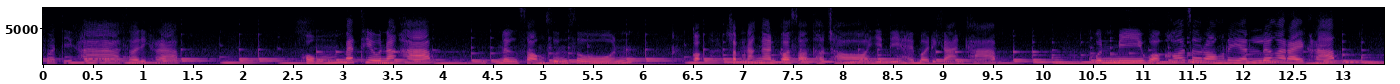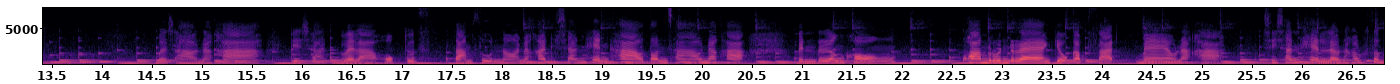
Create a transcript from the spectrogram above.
สวัสดีค่ะ สวัสดีครับ ผมแมทธิวนะครับ 1200ก็สำนักงานกสทช ยินดีให้บริการครับ คุณมีหัวข้อจะร้องเรียนเรื่องอะไรครับเมื่อเช้านะคะดิฉันเวลา 6.30นนะคะที่ฉันเห็นข่าวตอนเช้านะคะ เป็นเรื่องของความรุนแรงเกี่ยวกับสัตว์แมวนะคะที่ฉันเห็นแล้วนะคะรู้สึก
